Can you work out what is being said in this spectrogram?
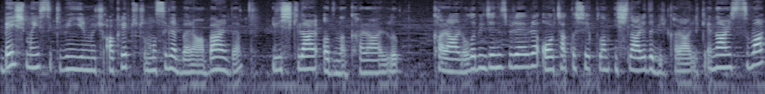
5 Mayıs 2023 akrep tutulmasıyla beraber de ilişkiler adına kararlı kararlı olabileceğiniz bir evre. Ortaklaşa yapılan işlerde de bir kararlılık enerjisi var.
